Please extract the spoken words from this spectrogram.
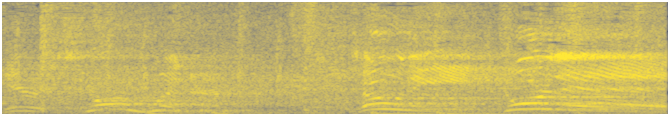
Here is your winner, Tony Gordan!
